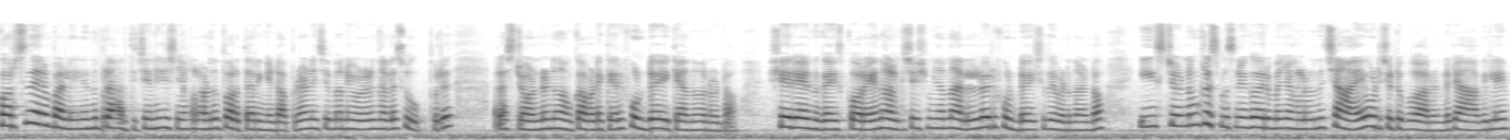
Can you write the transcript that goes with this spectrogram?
കുറച്ച് നേരം പള്ളിയിൽ നിന്ന് പ്രാർത്ഥിച്ചതിന് ശേഷം ഞങ്ങൾ അവിടെ നിന്ന് പുറത്തിറങ്ങിട്ടോ അപ്പോഴാണ് ചേച്ചി പറഞ്ഞു ഇവിടെ നല്ല സൂപ്പർ റെസ്റ്റോറന്റ് ഉണ്ട് നമുക്ക് അവിടെ കയറി ഫുഡ് കഴിക്കാമെന്ന് പറഞ്ഞിട്ടോ ശരിയായിരുന്നു ഗൈസ് കുറേ നാൾക്ക് ശേഷം ഞാൻ നല്ലൊരു ഫുഡ് കഴിച്ചത് ഇവിടെ നിന്നാണ്ടോ ഈസ്റ്ററിനും ക്രിസ്മസിനൊക്കെ വരുമ്പോൾ ഞങ്ങൾ ഇവിടുന്ന് ചായ കുടിച്ചിട്ട് പോകാറുണ്ട് രാവിലെയും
